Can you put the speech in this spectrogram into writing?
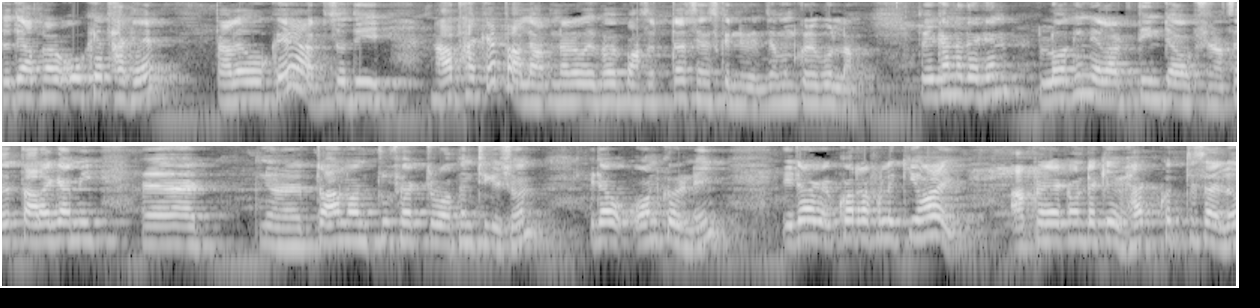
যদি আপনার ওকে থাকে তাহলে ওকে, আর যদি না থাকে তাহলে আপনারা ওইভাবে পাসওয়ার্ডটা চেঞ্জ করে নেবেন, যেমন করে বললাম। তো এখানে দেখেন লগ ইন অ্যালার্ট তিনটা অপশন আছে। তার আগে আমি turn on two factor authentication এটা অন করে নেই। এটা করার ফলে কি হয়, আপনার অ্যাকাউন্টটা কেউ হ্যাক করতে চাইলো,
